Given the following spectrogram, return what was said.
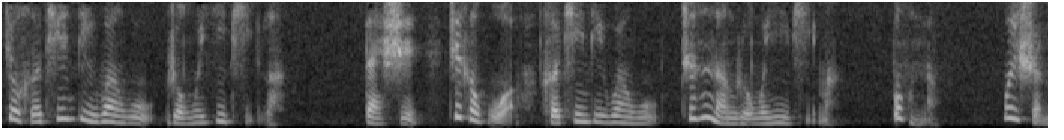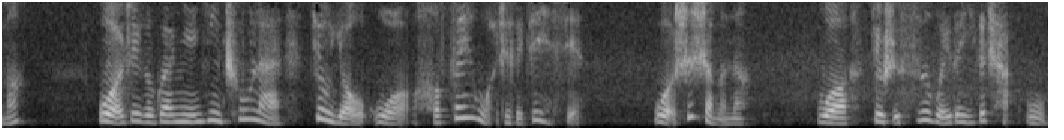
就和天地万物融为一体了。但是这个我和天地万物真能融为一体吗？不能。为什么？我这个观念一出来，就有我和非我这个界限。我是什么呢？我就是思维的一个产物。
